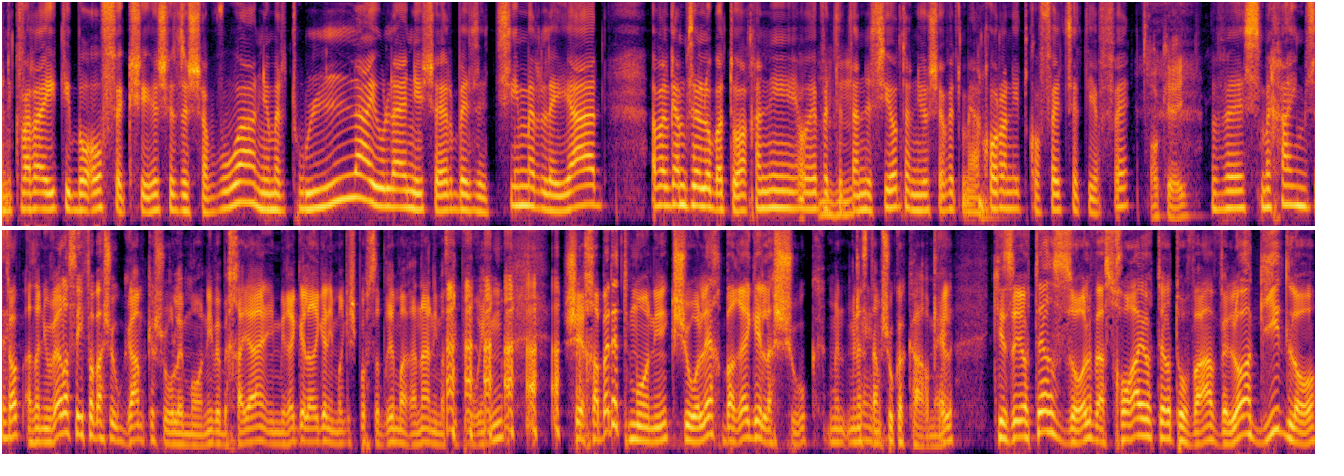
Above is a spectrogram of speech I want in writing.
אני כבר הייתי באופק שיש איזה שבוע, אני אומרת אולי, אולי אני אשאר באיזה צימר ליד, אבל גם זה לא בטוח, אני אוהבת mm-hmm. את הנסיעות, אני יושבת מאחור, אני קופצת יפה. אוקיי. Okay. ושמחה עם זה. טוב, אז אני עובר לסעיף הבא שהוא גם קשור למוני, ובחיי, מרגע לרגע אני מרגיש פה סברי מרנן עם הסיפורים, שיכבד את מוני כשהוא הולך ברגל לשוק, מן הסתם כן. שוק הכרמל, כן. כי זה יותר זול והסחורה יותר טובה, ולא אגיד לו,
